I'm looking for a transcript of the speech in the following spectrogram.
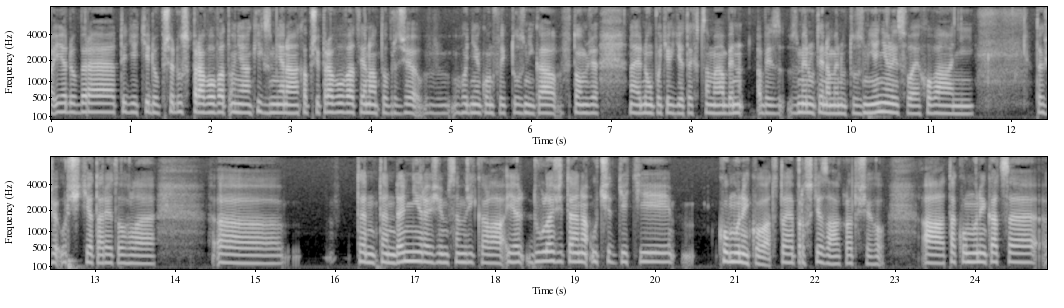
je dobré ty děti dopředu zpravovat o nějakých změnách a připravovat je na to, protože hodně konfliktů vzniká v tom, že najednou po těch dětech chceme, aby, aby z minuty na minutu změnili svoje chování. Takže určitě tady tohle eh, ten, ten denní režim, jsem říkala, je důležité naučit děti komunikovat. To je prostě základ všeho. A ta komunikace, eh,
